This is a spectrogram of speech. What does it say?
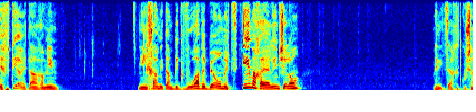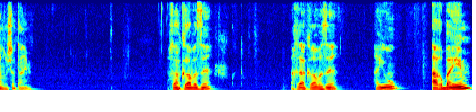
הפתיע את הארמים, נלחם איתם בגבורה ובאומץ עם החיילים שלו, וניצח את קושן רשתיים. אחרי הקרב הזה, אחרי הקרב הזה, היו 40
